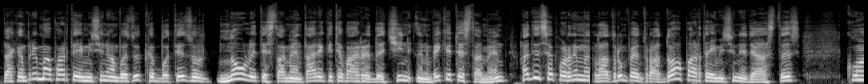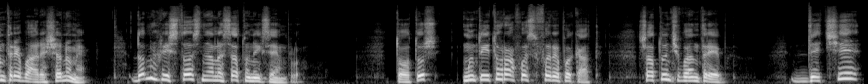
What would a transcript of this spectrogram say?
dacă în prima parte a emisiunii am văzut că botezul Noului Testament are câteva rădăcini în Vechiul Testament, haideți să pornim la drum pentru a doua parte a emisiunii de astăzi cu o întrebare și anume, Domnul Hristos ne-a lăsat un exemplu. Totuși, Mântuitorul a fost fără păcat. Și atunci vă întreb, de ce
